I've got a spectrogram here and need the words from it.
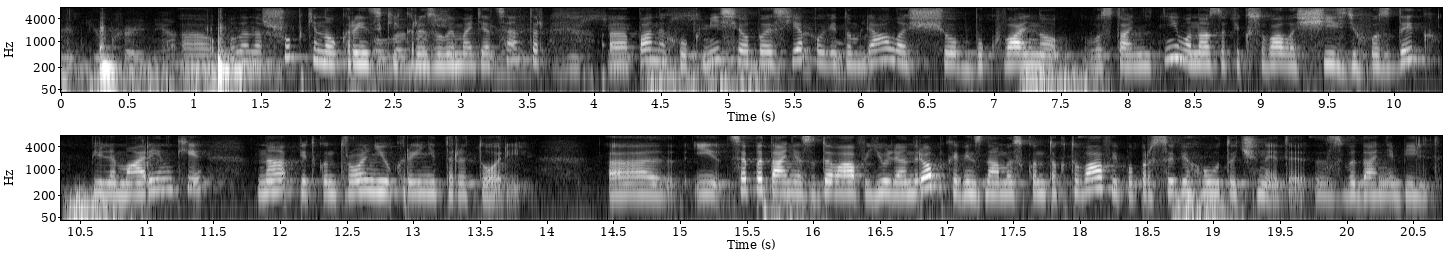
be in Ukrainian. Е, Олена Шубкіна, Український Олена кризовий Шубкіна, медіа-центр. Е, Пане Хук, місія ОБСЄ повідомляла, що буквально в останні дні вона зафіксувала шість гвоздик біля Мар'їнки на підконтрольній Україні території. Е, І це питання задавав Юліан Рьобке, він з нами сконтактував і попросив його уточнити з видання Більд.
